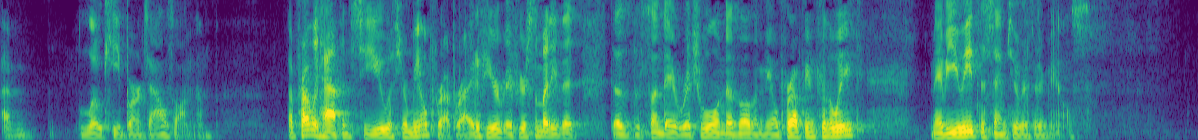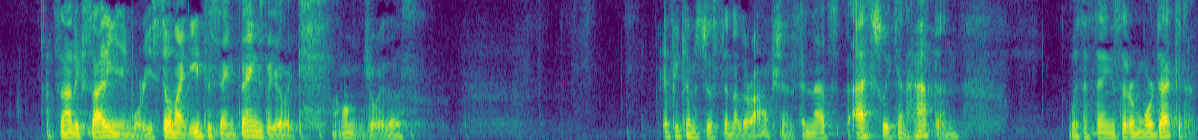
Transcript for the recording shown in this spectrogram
I'm low key burnt out on them. That probably happens to you with your meal prep, right? If you're if you're somebody that does the Sunday ritual and does all the meal prepping for the week, maybe you eat the same two or three meals. It's not exciting anymore. You still might eat the same things, but you're like, I don't enjoy this. It becomes just another option, and that's actually can happen with the things that are more decadent.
